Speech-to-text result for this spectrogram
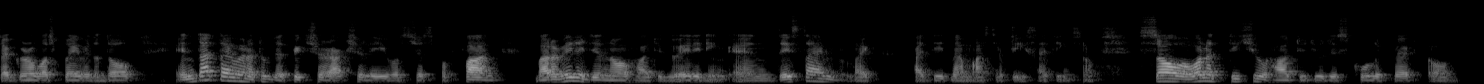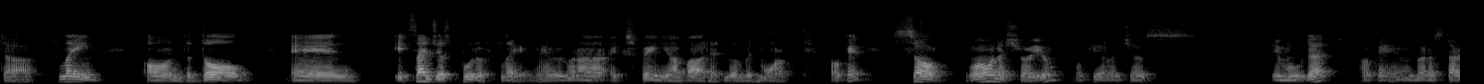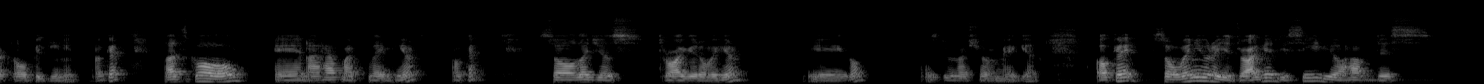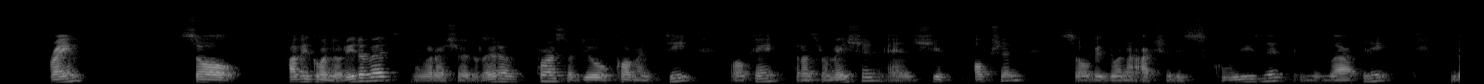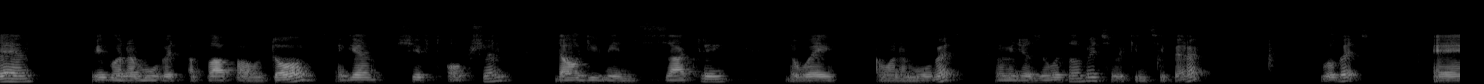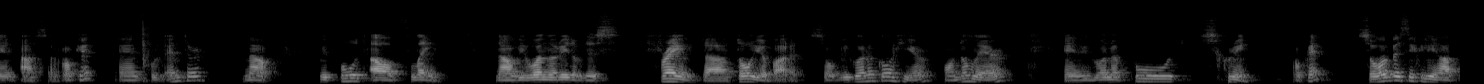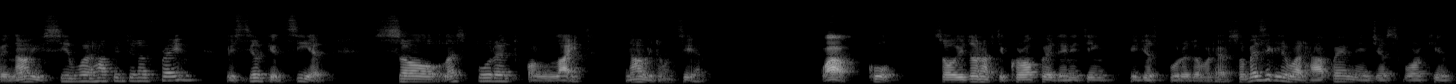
the girl was playing with a doll. And that time when I took that picture actually it was just for fun but I really didn't know how to do editing and this time like I did my masterpiece, I think so. So I want to teach you how to do this cool effect of the flame on the doll and it's not just put a flame and we're gonna explain you about it a little bit more okay? So I want to show you okay let's just remove that okay and we're gonna start all beginning okay? Let's go and I have my flame here okay? So let's just drag it over here. Here you go let's do not show me again. Okay so when you already drag it you see you have this frame. So we going to rid of it? I'm gonna show you later. First I do command T okay transformation and shift option. So we're gonna actually squeeze it exactly. Then we're gonna move it above our door. Again shift option. That will give me exactly the way I want to move it let me just zoom it a little bit so we can see better. A little bit. And awesome. Okay. And put enter. Now we put our flame. Now we want to rid of this frame that I told you about it. So we're gonna go here on the layer and we're gonna put screen. Okay? So what basically happened? Now you see what happened to that frame? We still can see it. So let's put it on light. Now we don't see it. Wow. Cool so you don't have to crop it anything you just put it over there. So basically what happened is just working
